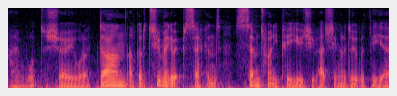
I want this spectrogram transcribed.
I want to show you what I've done. I've got a 2 megabit per second 720p YouTube. Actually, I'm going to do it with the uh,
